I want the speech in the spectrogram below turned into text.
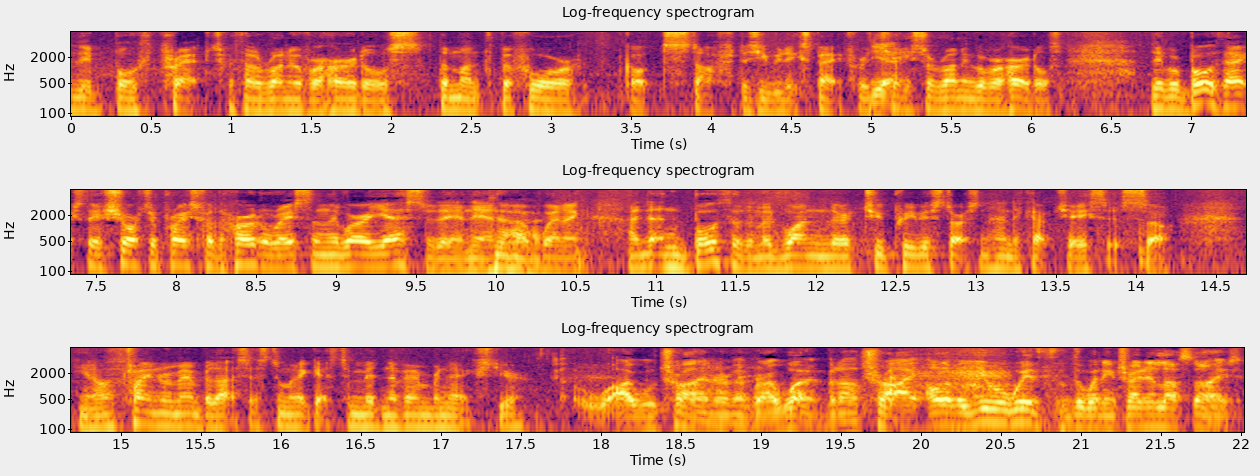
they both prepped with a run over hurdles the month before, got stuffed as you would expect for a Yeah. chase or running over hurdles. They were both actually a shorter price for the hurdle race than they were yesterday, and they ended up winning. And, and both of them had won their two previous starts in handicap chases. So, you know, try and remember that system when it gets to mid-November next year. I will try and remember. I won't, but I'll try. Oliver, you were with the winning trainer last night.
